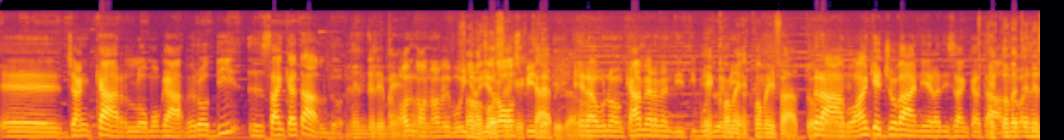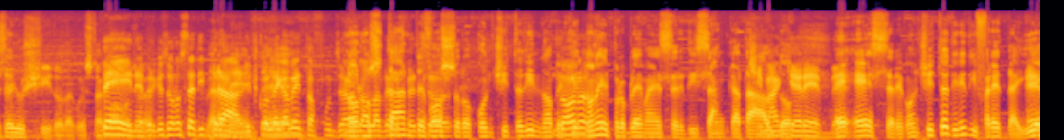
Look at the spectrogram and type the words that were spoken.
eh, Giancarlo Mogavero di eh, San Cataldo. Di meno. Oh, no, non avevo io, Sono io ero ospite, capitano. era uno, un cameraman di TV E 2000. come, e come hai fatto? Bravo, poi? anche Giovanni era di San E Cataldo. come te ne sei uscito da questa Bene, cosa? perché sono stati bravi, Veramente, il collegamento eh? ha funzionato Nonostante fossero concittadini, no, perché No, no, non è il problema essere di San Cataldo, mancherebbe. è essere concittadini di Fredda Iera,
